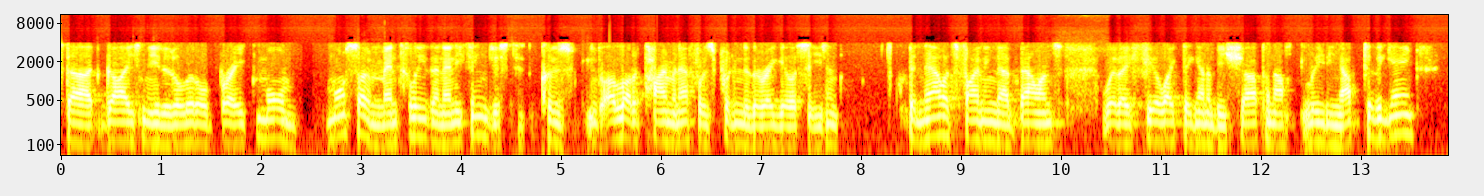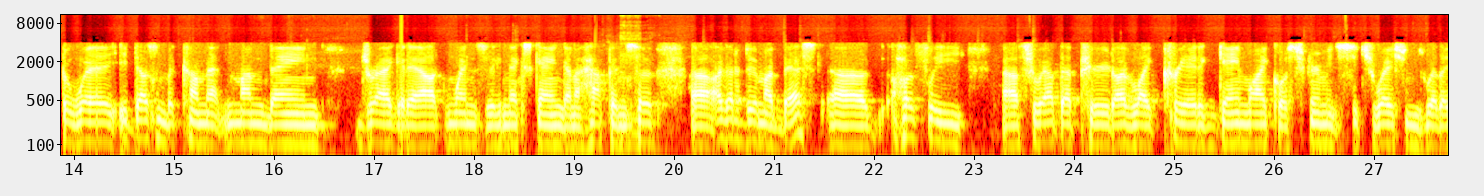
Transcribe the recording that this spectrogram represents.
start, guys needed a little break, more more so mentally than anything, just because a lot of time and effort was put into the regular season. But now it's finding that balance where they feel like they're going to be sharp enough leading up to the game, but where it doesn't become that mundane, drag it out, when's the next game going to happen. So uh, I got to do my best. Uh, hopefully, uh, throughout that period, I've like created game-like or scrimmage situations where they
